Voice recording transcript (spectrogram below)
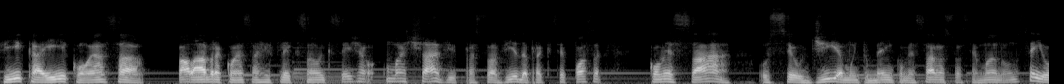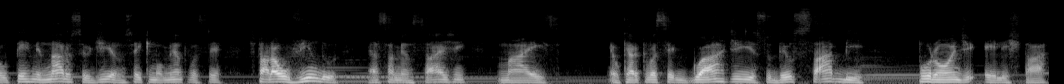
Fica aí com essa palavra, com essa reflexão e que seja uma chave para a sua vida, para que você possa começar o seu dia muito bem, começar a sua semana, não sei, ou terminar o seu dia, não sei que momento você estará ouvindo essa mensagem, mas eu quero que você guarde isso. Deus sabe por onde Ele está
